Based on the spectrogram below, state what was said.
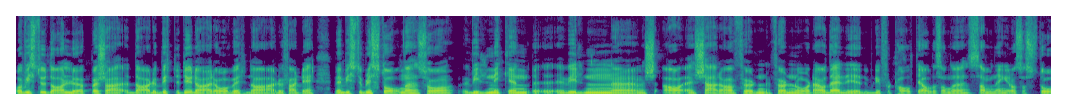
Og hvis du da løper, så er, da er du byttedyr, da er det over, da er du ferdig. Men hvis du blir stående, så vil den ikke eh, vil den skjære av før den, før den når deg. Og det, blir fortalt i alle sånne sammenhenger. Også stå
